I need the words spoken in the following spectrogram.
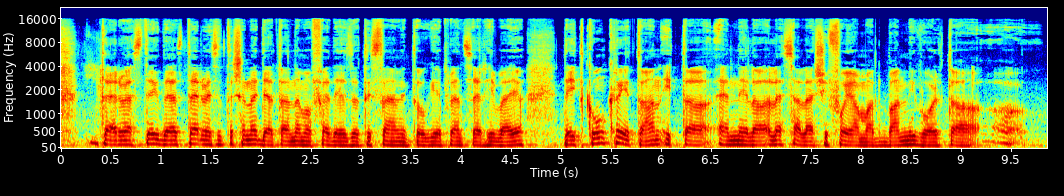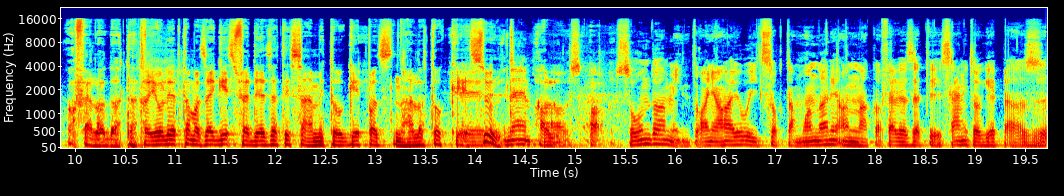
tervezték, de ez természetesen egyáltalán nem a fedélzeti számítógép rendszer hibája. De itt konkrétan, itt a, ennél a leszállási folyamatban mi volt a, a a feladat. Tehát ha jól értem, az egész fedélzeti számítógép az nálatok készült? Nem, a, a szonda, mint anyahajó, így szoktam mondani, annak a fedélzeti számítógépe az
